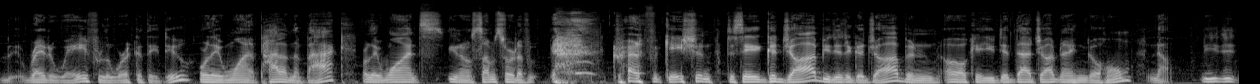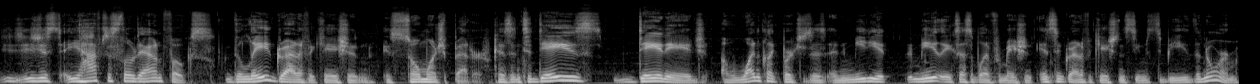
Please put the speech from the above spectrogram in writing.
right away for the work that they do, or they want a pat on the back, or they want, you know, some sort of gratification to say, good job, you did a good job, and oh, okay, you did that job, now you can go home. No, you, you just you have to slow down folks. Delayed gratification is so much better because in today's day and age of one click purchases and immediate immediately accessible information instant gratification seems to be the norm.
